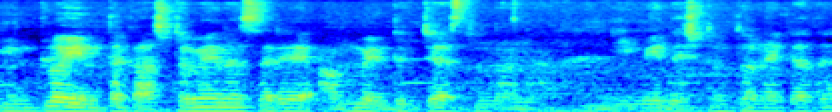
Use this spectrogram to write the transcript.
ఇంట్లో ఇంత కష్టమైనా సరే అమ్మ ఎందుకు చేస్తున్నానా నీ మీద ఇష్టంతోనే కదా?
